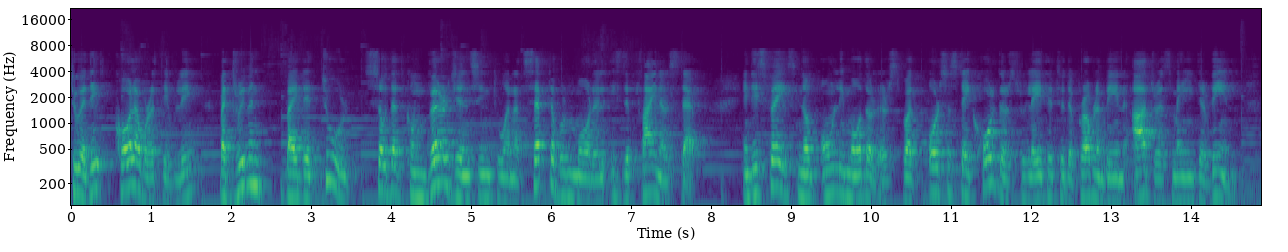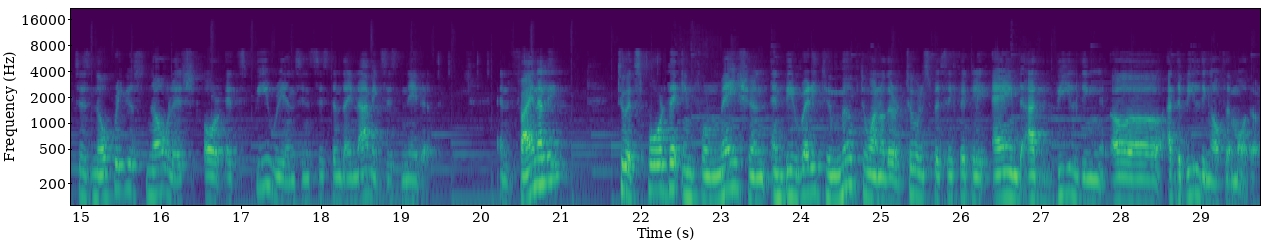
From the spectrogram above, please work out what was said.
to edit collaboratively, but driven by the tool so that convergence into an acceptable model is the final step. In this phase, not only modelers, but also stakeholders related to the problem being addressed may intervene, since no previous knowledge or experience in system dynamics is needed. And finally, to export the information and be ready to move to another tool specifically aimed at building uh, at the building of the model.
